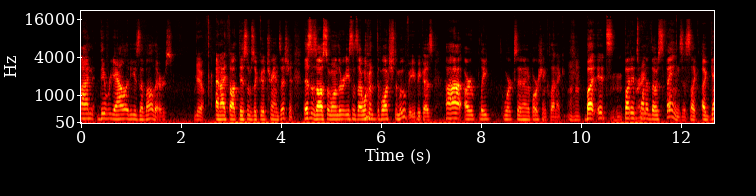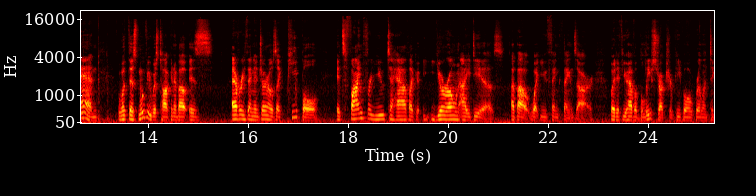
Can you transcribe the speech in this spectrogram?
on the realities of others. Yeah. And I thought this was a good transition. This is also one of the reasons I wanted to watch the movie because haha, our lead works in an abortion clinic. Mhm. But it's but it's one of those things. It's like again, what this movie was talking about is everything in general is like people it's fine for you to have like your own ideas about what you think things are but if you have a belief structure people are willing to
